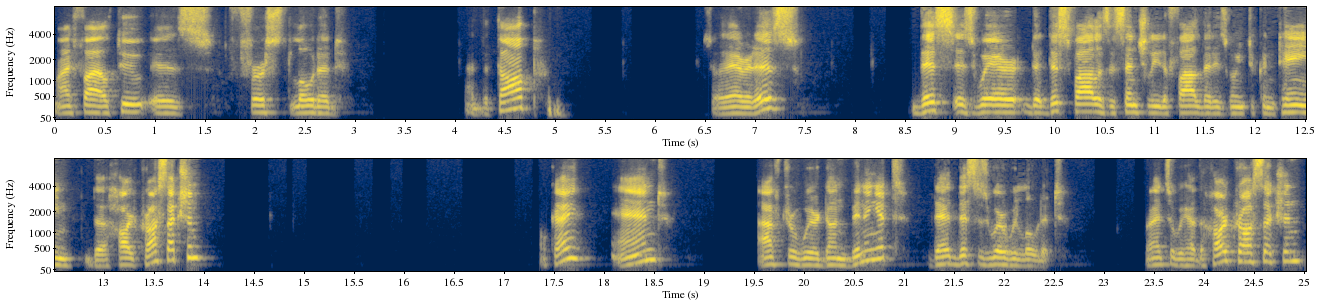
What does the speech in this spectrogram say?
my file two is first loaded at the top. So there it is. This is where the, this file is essentially the file that is going to contain the hard cross section. Okay, and after we're done binning it, then this is where we load it. Right, so we have the hard cross section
